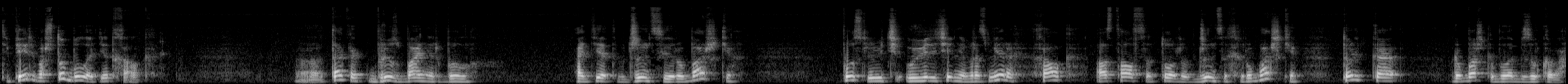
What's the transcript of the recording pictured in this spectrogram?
Теперь во что был одет Халк? А, так как Брюс Баннер был одет в джинсы и рубашки, после увеличения в размерах Халк остался тоже в джинсах и рубашке, только рубашка была без рукава.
